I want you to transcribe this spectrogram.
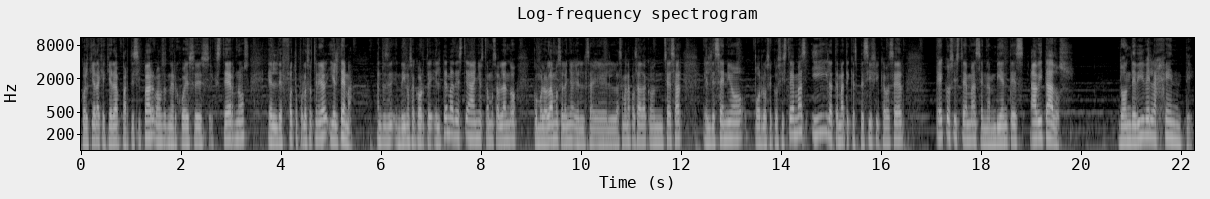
Cualquiera que quiera participar, vamos a tener jueces externos, el de foto por la sostenibilidad y el tema antes de, irnos a corte, el tema de este año, estamos hablando, como lo hablamos el año, la semana pasada con César, el diseño por los ecosistemas y la temática específica va a ser ecosistemas en ambientes habitados, donde vive la gente.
